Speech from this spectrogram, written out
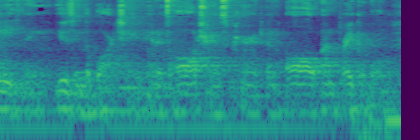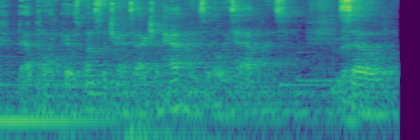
anything using the blockchain, and it's all transparent and all unbreakable. At that point, because once the transaction happens, it always happens. So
